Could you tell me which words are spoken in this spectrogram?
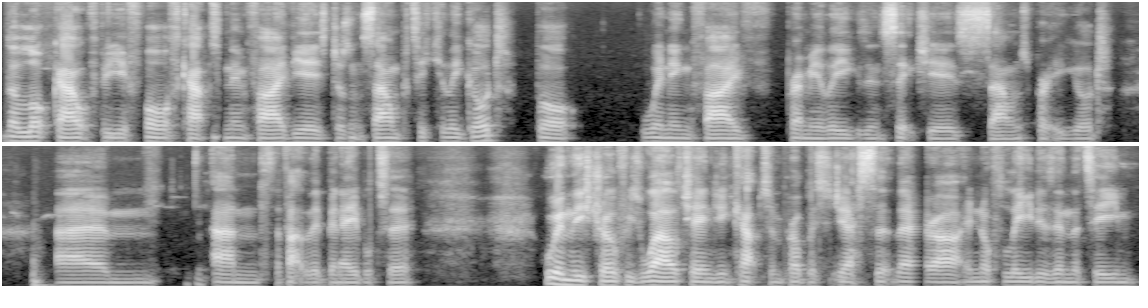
the lookout for your fourth captain in five years doesn't sound particularly good, but winning five Premier Leagues in six years sounds pretty good. Um, and the fact that they've been able to win these trophies while changing captain probably suggests that there are enough leaders in the team.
